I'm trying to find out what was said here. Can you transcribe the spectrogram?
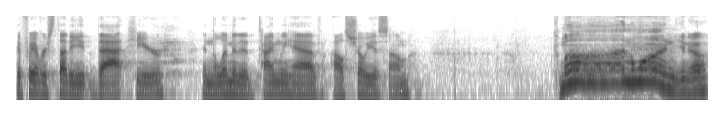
If we ever study that here in the limited time we have, I'll show you some. Come on, one, you know.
